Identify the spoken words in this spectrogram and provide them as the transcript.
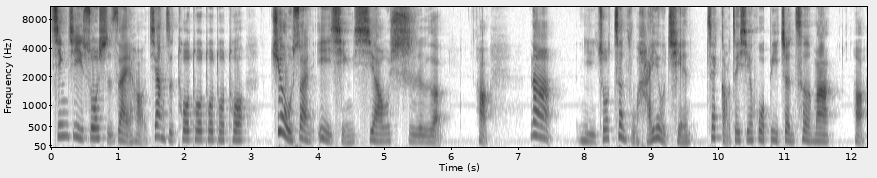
经济说实在哈，这样子拖拖拖拖拖，就算疫情消失了，好，那你说政府还有钱在搞这些货币政策吗？好，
